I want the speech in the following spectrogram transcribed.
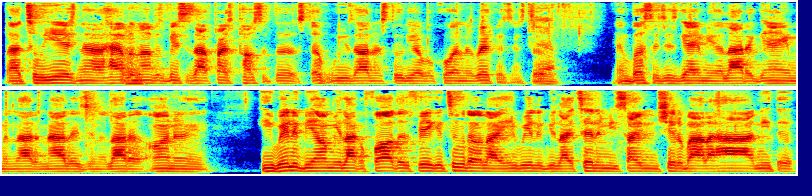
about two years now, however mm. long it's been since I first posted the stuff we was out in the studio recording the records and stuff. Yeah. And Busta just gave me a lot of game and a lot of knowledge and a lot of honor. And he really be on me like a father figure too, though. Like he really be like telling me certain shit about like how I need to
